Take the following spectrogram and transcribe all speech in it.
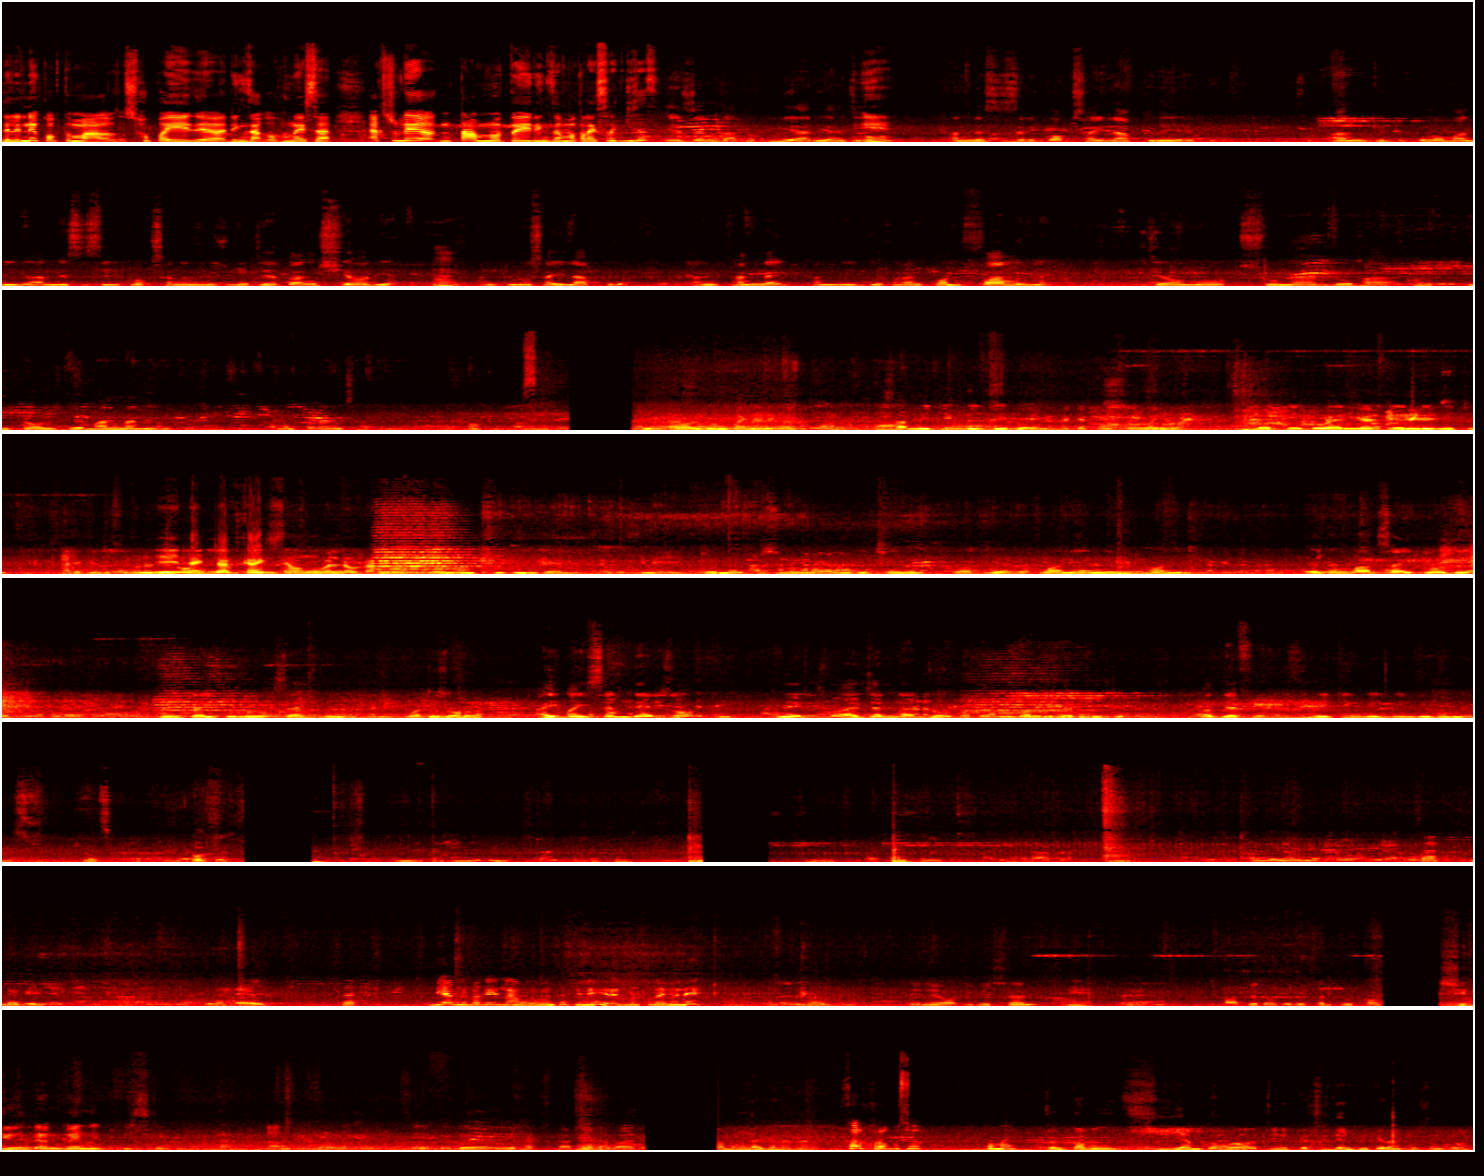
Delhi cock তো মা সবাই রিংজাগো হনাই স্যার অ্যাকচুয়ালি তাম নো তৈ রিংজামা কালেক স্যার কি স্যার एजेंडा तो क्लियर है ए अननेसेसरी कक साइ लाभ करे है आं किन्तु कुनो मानिनो अननेसेसरी कक सानन मुजुगे जेहेतु आं सियर या आं कुनो साइ लाभ करे आं थांनाय थांनाय जखन आं कनफार्म होननाय जेव मो सुना लहा पितल जेमान मानि आमन पर आं साबन okay Called in by some meeting will be there. Let me go and attend the meeting. ये लेक्चर का एक मोबाइल डाउन रखना We need to be in Delhi tonight, so I'm reaching probably at 1 a.m. in the morning. And then once I go there, we'll try to know exactly what is all. I myself, there is no, there is no agenda told for any particular meeting, but definitely the meeting will be in the home ministry. That's it. Oops. Sir. Lagi. Lagi. Sir, biang dipakai dalam rumah saya sini Edward Sulaiman nih. Ini audition. Yeah. Budget audition to scheduled and when it is taken. Now, nah, see, today we have started our. Sir, kerap usah Kamay. Kung kamu CM kamo, chini president bikirang ko samo.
